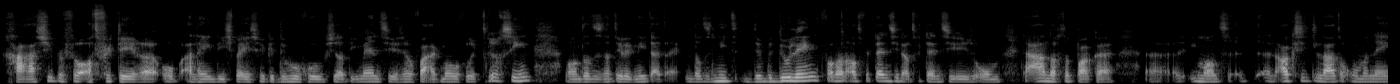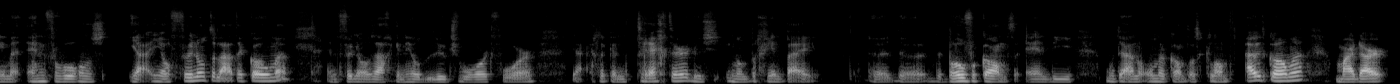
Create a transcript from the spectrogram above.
ga superveel adverteren op alleen die specifieke doelgroep, zodat die mensen je zo vaak mogelijk terugzien. Want dat is natuurlijk niet, dat is niet de bedoeling van een advertentie. De advertentie is om de aandacht te pakken, uh, iemand een actie te laten ondernemen en vervolgens ja, in jouw funnel te laten komen. En funnel is eigenlijk een heel luxe woord voor ja, eigenlijk een trechter. Dus iemand begint bij de, de, de bovenkant en die moeten aan de onderkant als klant uitkomen. Maar daar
